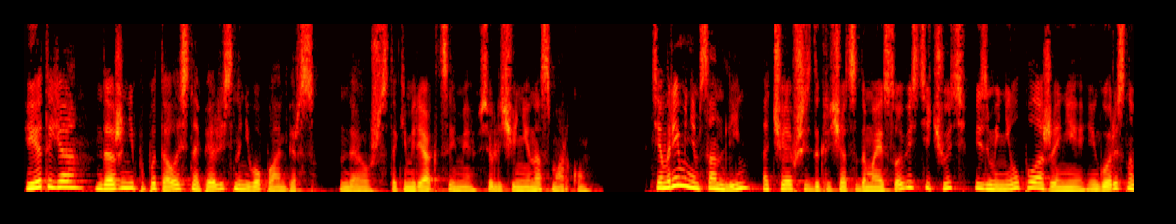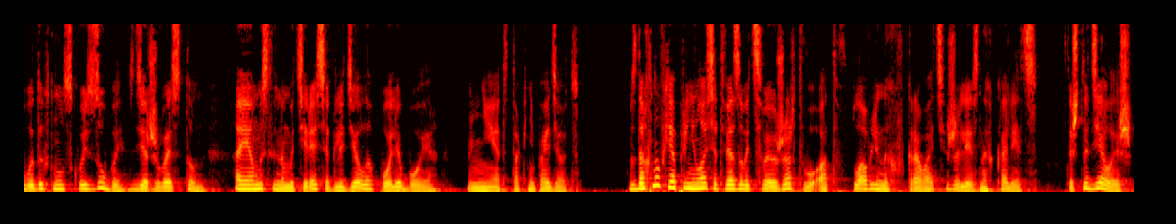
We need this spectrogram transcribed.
И это я даже не попыталась напялить на него памперс. Да уж, с такими реакциями все лечение на смарку. Тем временем Сан Линь, отчаявшись докричаться до моей совести, чуть изменил положение и горестно выдохнул сквозь зубы, сдерживая стон, а я мысленно матерясь оглядела поле боя. Нет, так не пойдет. Вздохнув, я принялась отвязывать свою жертву от вплавленных в кровать железных колец. «Ты что делаешь?»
